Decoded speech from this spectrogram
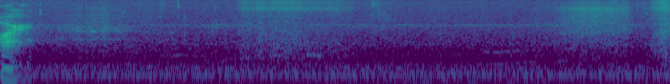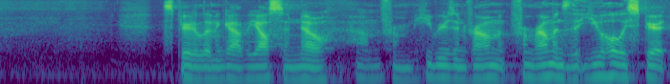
are. Spirit of living God, we also know um, from Hebrews and from, from Romans that you, Holy Spirit,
